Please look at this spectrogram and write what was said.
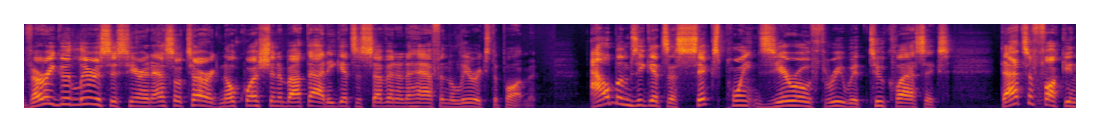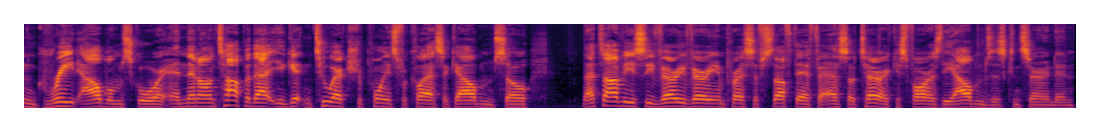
very good lyricist here in Esoteric, no question about that. He gets a seven and a half in the lyrics department. Albums, he gets a 6.03 with two classics. That's a fucking great album score. And then on top of that, you're getting two extra points for classic albums. So that's obviously very, very impressive stuff there for Esoteric as far as the albums is concerned. And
